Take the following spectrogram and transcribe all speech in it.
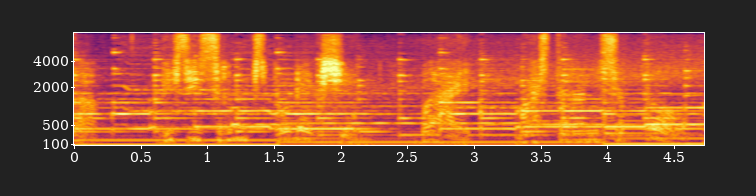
up. This is Remix Production by Master Anissa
